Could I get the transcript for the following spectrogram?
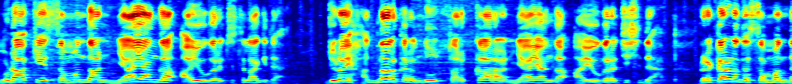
ಮುಡಾಕೆ ಸಂಬಂಧ ನ್ಯಾಯಾಂಗ ಆಯೋಗ ರಚಿಸಲಾಗಿದೆ. ಜುಲೈ ಹದಿನಾಲ್ಕರಂದು ಸರ್ಕಾರ ನ್ಯಾಯಾಂಗ ಆಯೋಗ ರಚಿಸಿದೆ. ಪ್ರಕರಣದ ಸಂಬಂಧ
